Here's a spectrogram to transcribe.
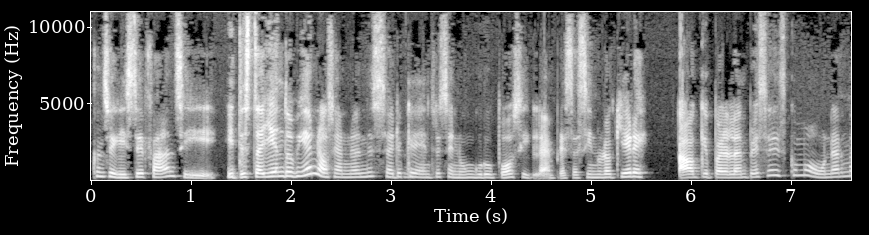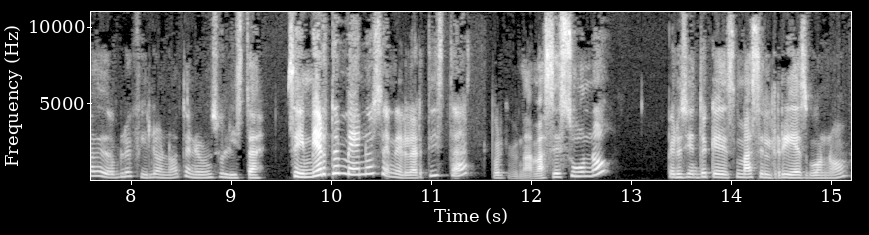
conseguiste fans y, y te está yendo bien, o sea, no es necesario que entres en un grupo si la empresa sí no lo quiere. Aunque para la empresa es como un arma de doble filo, ¿no? Tener un solista se invierte menos en el artista, porque nada más es uno, pero siento que es más el riesgo, ¿no?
